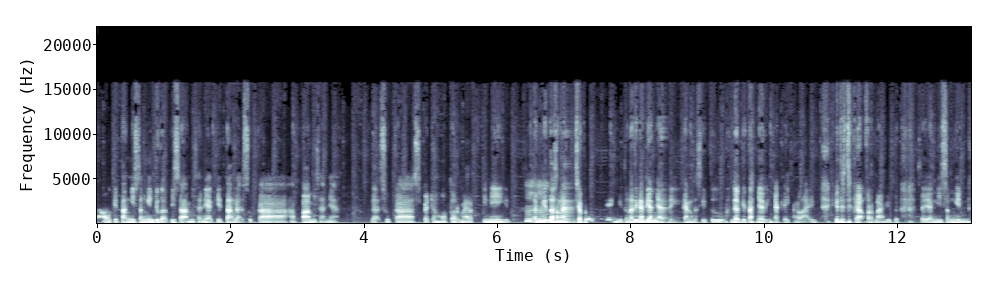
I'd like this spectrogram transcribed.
mau kita ngisengin juga bisa. Misalnya kita nggak suka apa misalnya nggak suka sepeda motor merek ini gitu. Mm -hmm. tapi kita sengaja browsing gitu. Nanti kan dia nyarikan ke situ. Padahal kita nyarinya ke yang lain. Itu juga pernah gitu. Saya ngisengin.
